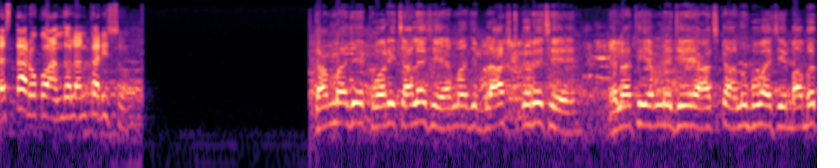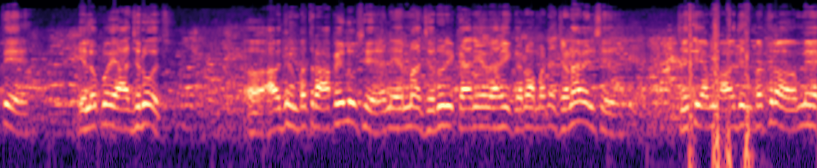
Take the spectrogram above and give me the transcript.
રસ્તા રોકો આંદોલન કરીશું. ગામમાં જે ક્વોરી ચાલે છે એમાં જે બ્લાસ્ટ કરે છે એનાથી અમને જે આંચકા અનુભવાય છે એ બાબતે એ લોકોએ આજરોજ આવેદનપત્ર આપેલું છે અને એમાં જરૂરી કાર્યવાહી કરવા માટે જણાવેલ છે. જેથી આવેદન આવેદનપત્ર અમે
